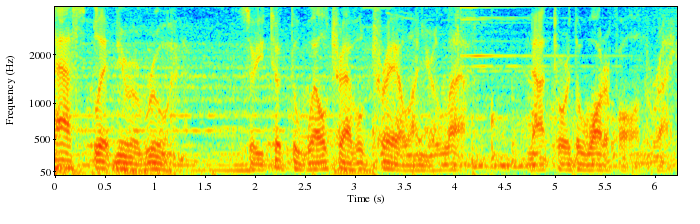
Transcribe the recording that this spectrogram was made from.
Path split near a ruin, so you took the well-traveled trail on your left, not toward the waterfall on the right.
